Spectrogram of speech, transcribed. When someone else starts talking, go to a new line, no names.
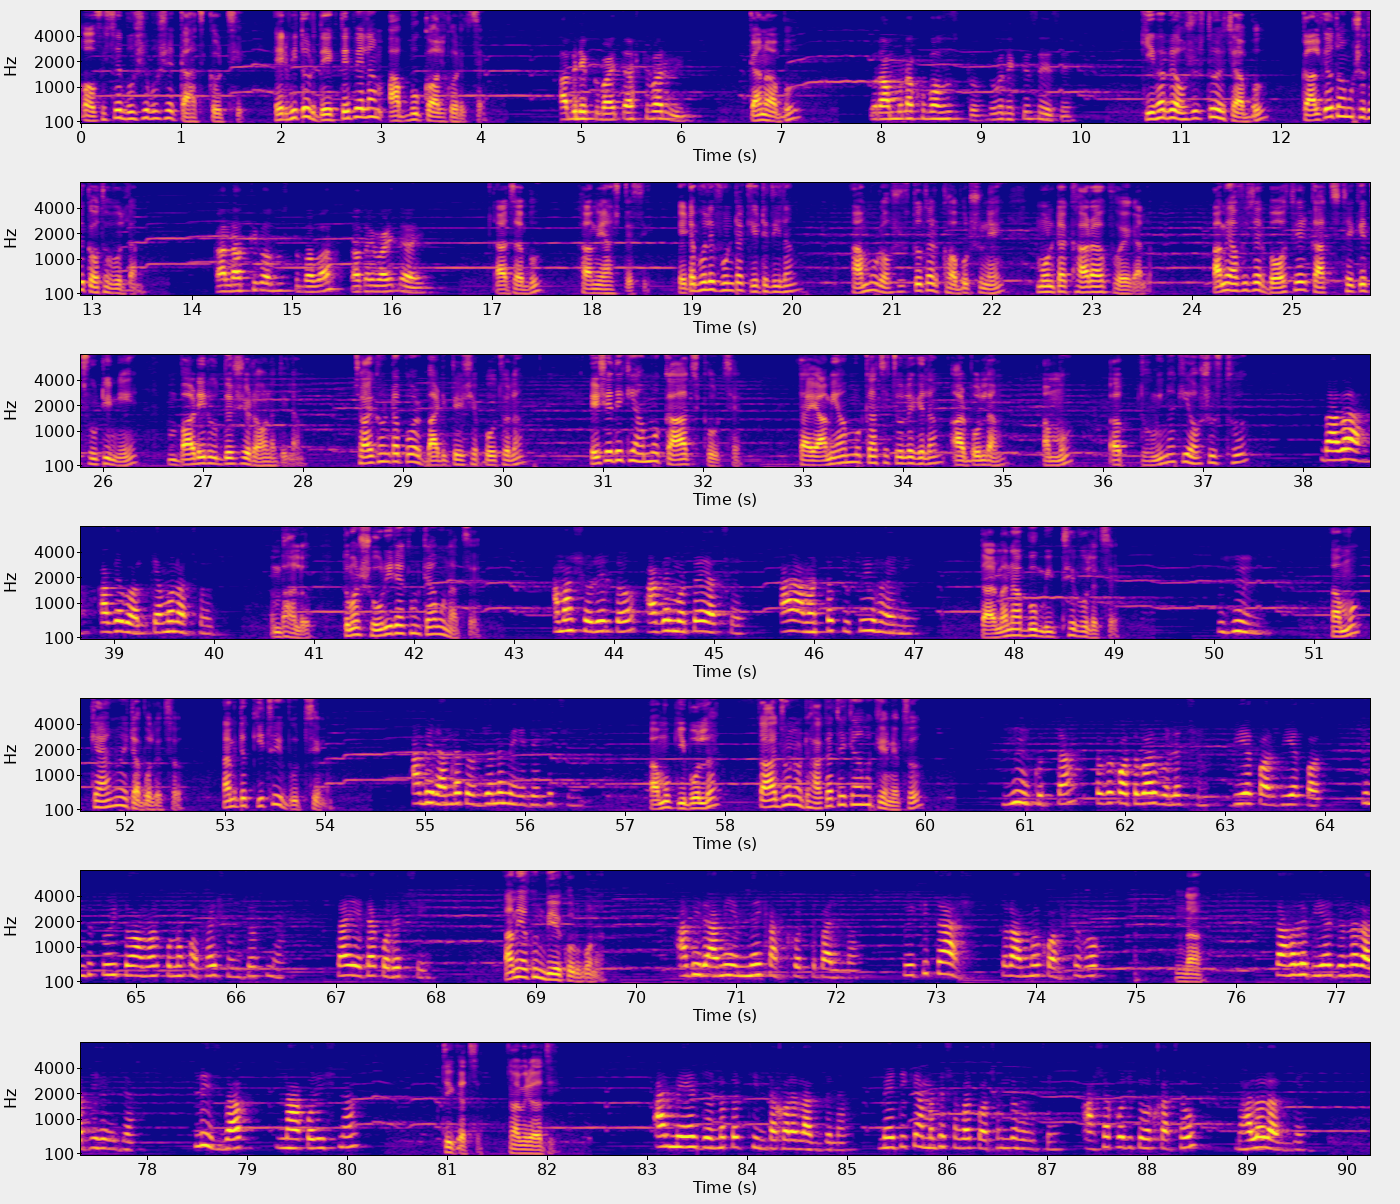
অফিসে বসে বসে কাজ করছি। এর ভিতর দেখতে পেলাম আব্বু কল করেছে।
আবির একটু বাড়িতে আসতে পারবি?
কেন আব্বু?
তোর আম্মু না খুব অসুস্থ তোকে দেখতে চেয়েছে।
কীভাবে অসুস্থ হয়েছে আব্বু? কালকেও তো আমার সাথে কথা বললাম।
কাল রাত থেকে অসুস্থ বাবা। তাড়াতাড়ি বাড়িতে আয়।
আচ্ছা আব্বু আমি আসতেছি। এটা বলে ফোনটা কেটে দিলাম। আম্মুর অসুস্থতার খবর শুনে মনটা খারাপ হয়ে গেল। আমি অফিসের বসের কাছ থেকে ছুটি নিয়ে বাড়ির উদ্দেশ্যে রওনা দিলাম। ছয় ঘণ্টা পর বাড়িতে এসে পৌঁছলাম। এসে দেখি আম্মু কাজ করছে। তাই আমি আম্মুর কাছে চলে গেলাম আর বললাম আম্মু আহ, তুমি নাকি অসুস্থ?
বাবা আগে বল কেমন আছোস?
ভালো। তোমার শরীর এখন কেমন আছে?
আমার শরীর তো আগের মতোই আছে আর আমার তো কিছুই হয়নি।
তার মানে আব্বু মিথ্যে বলেছে।
হুম।
আম্মু কেন এটা বলেছ? আমি তো কিছুই বুঝছি না।
আবির আমরা তোর জন্য মেয়ে দেখেছি।
আম্মু কি বললা? তার জন্য ঢাকা থেকে আমাকে এনেছো?
হুম কুত্তা তোকে কতবার বলেছি বিয়ে কর বিয়ে কর কিন্তু তুই তো আমার কোনো কথাই শুনছস না তাই এটা করেছি।
আমি এখন বিয়ে করব না।
আবির আমি এমনিই কাজ করতে পারি না তুই কি চাস তোর আম্মুর কষ্ট হোক?
না।
তাহলে বিয়ের জন্য রাজি হয়ে যা। প্লিজ বাপ না করিস না।
ঠিক আছে আমি রাজি।
আর মেয়ের জন্য তোর চিন্তা করা লাগবে না। মেয়েটিকে আমাদের সবার পছন্দ হয়েছে। আশা করি তোর কাছেও ভালো লাগবে।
